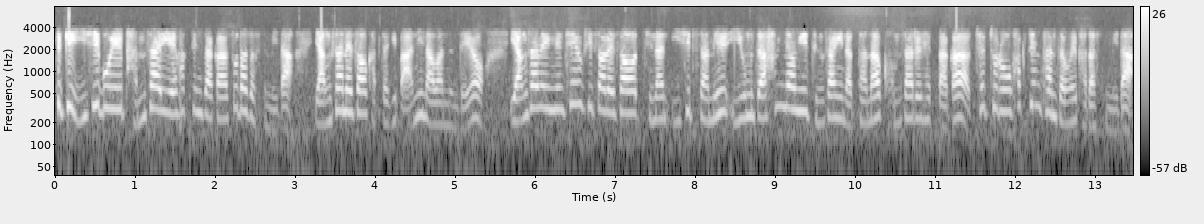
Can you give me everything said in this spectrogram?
특히 25일 밤 사이에 확진자가 쏟아졌습니다. 양산에서 갑자기 많이 나왔는데요. 양산에 있는 체육시설에서 지난 23일 이용자 1명이 증상이 나타나 검사를 했다가 최초로 확진 판정을 받았습니다.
